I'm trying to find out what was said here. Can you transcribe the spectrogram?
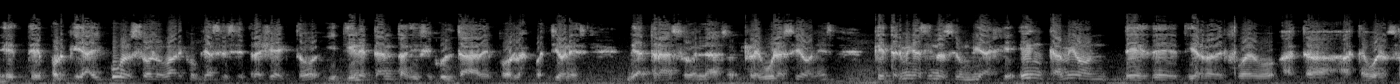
este, porque hay un solo barco que hace ese trayecto y tiene tantas dificultades por las cuestiones de atraso en las regulaciones, que termina haciéndose un viaje en camión desde Tierra del Fuego hasta, hasta Buenos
